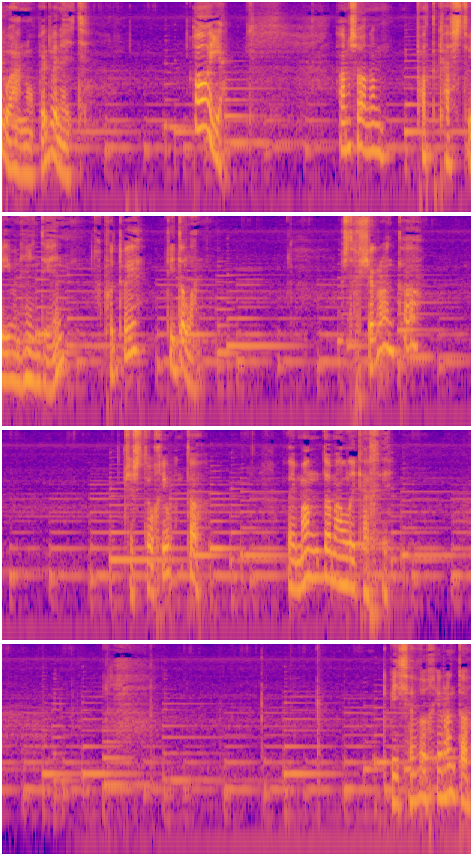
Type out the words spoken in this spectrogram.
wan o be dwi'n neud? O oh, ia. Yeah. Am sôn am podcast fi fan hyn dyn, a pwy dwi? Di dylan. Os ydych eisiau gwrando, jyst dywch i wrando. Ddim ond y malu cachu. Gobeithio ddwch i wrando.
